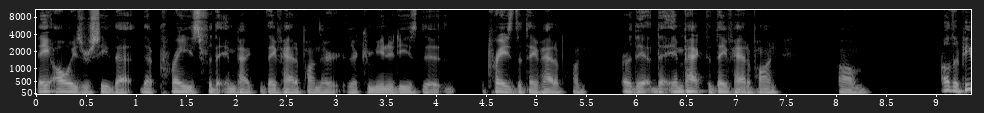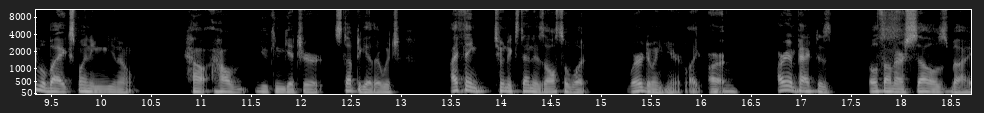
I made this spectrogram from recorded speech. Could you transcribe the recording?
they always receive that that praise for the impact that they've had upon their their communities the, the praise that they've had upon or the the impact that they've had upon um other people by explaining you know how how you can get your stuff together which i think to an extent is also what we're doing here like our Mhm. our impact is both on ourselves by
